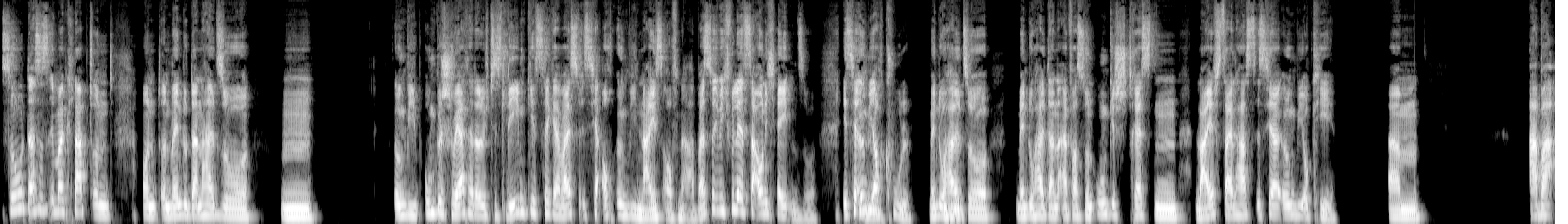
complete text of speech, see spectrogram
so, dass es immer klappt und, und, und wenn du dann halt so, mh, irgendwie unbeschwerter dadurch das Leben gehst, Digga, weißt du, ist ja auch irgendwie nice auf eine Art. Weißt du, ich will jetzt da auch nicht haten, so. Ist ja irgendwie Mhm. auch cool. Wenn du Mhm. halt so, wenn du halt dann einfach so einen ungestressten Lifestyle hast, ist ja irgendwie okay. Ähm, aber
